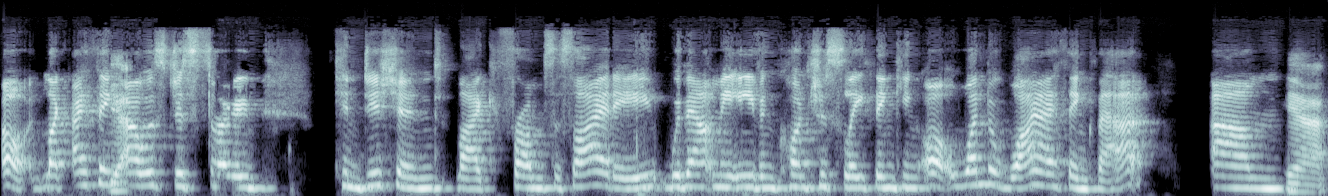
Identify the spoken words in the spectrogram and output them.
odd. Like, I think yeah. I was just so conditioned like from society without me even consciously thinking oh wonder why i think that um, yeah.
